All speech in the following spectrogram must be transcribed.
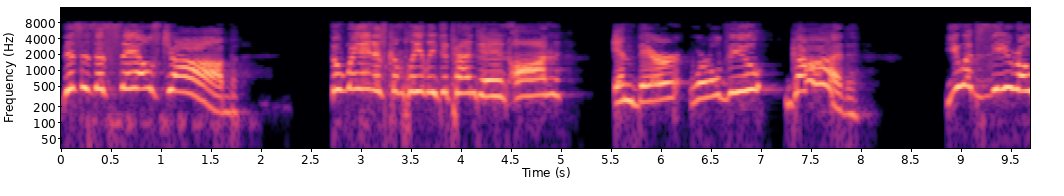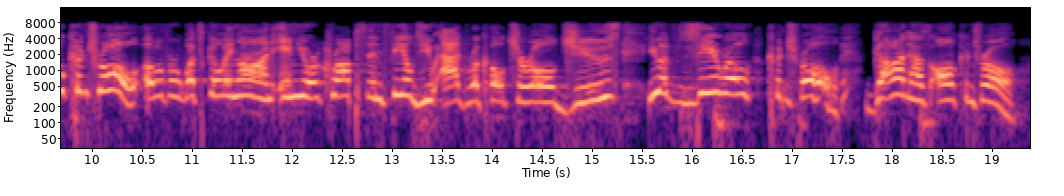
this is a sales job. The rain is completely dependent on, in their worldview, God. You have zero control over what's going on in your crops and fields, you agricultural Jews. You have zero control. God has all control.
